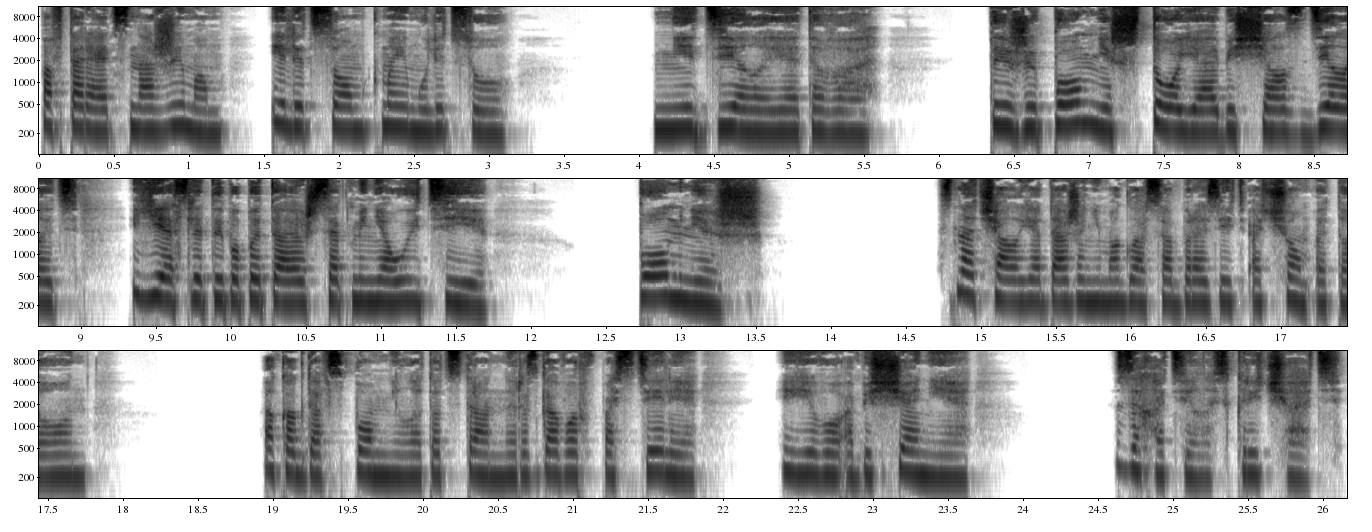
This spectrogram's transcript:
Повторяет с нажимом и лицом к моему лицу. «Не делай этого! Ты же помнишь, что я обещал сделать, если ты попытаешься от меня уйти? Помнишь?» Сначала я даже не могла сообразить, о чем это он. А когда вспомнила тот странный разговор в постели и его обещание, захотелось кричать.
